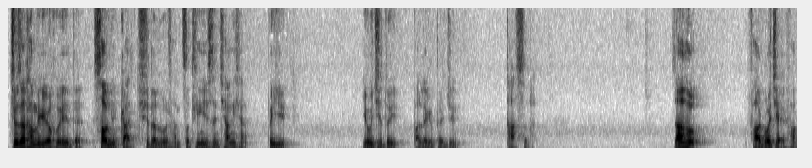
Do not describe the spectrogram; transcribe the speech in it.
就在他们约会的少女赶去的路上，只听一声枪响，被游击队把那个德军打死了。然后法国解放，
